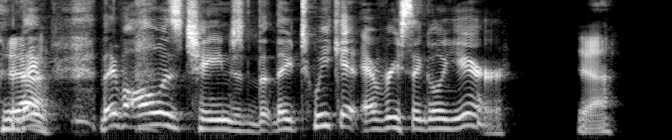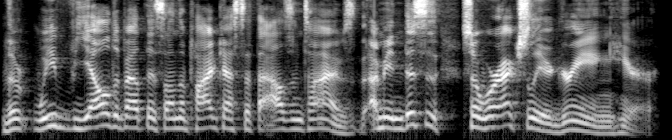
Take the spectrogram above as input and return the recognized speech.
Yeah. They've, they've always changed. the- They tweak it every single year. yeah. The, we've yelled about this on the podcast a thousand times. I mean, this is so we're actually agreeing here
